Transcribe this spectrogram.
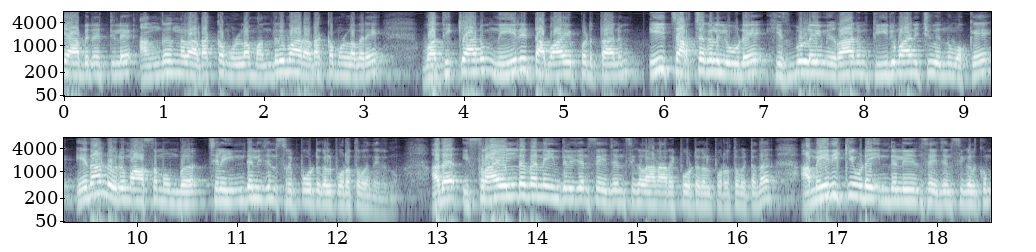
ക്യാബിനറ്റിലെ അംഗങ്ങളടക്കമുള്ള മന്ത്രിമാരടക്കമുള്ളവരെ വധിക്കാനും നേരിട്ട് അപായപ്പെടുത്താനും ഈ ചർച്ചകളിലൂടെ ഹിസ്ബുള്ളയും ഇറാനും തീരുമാനിച്ചു എന്നുമൊക്കെ ഏതാണ്ട് ഒരു മാസം മുമ്പ് ചില ഇന്റലിജൻസ് റിപ്പോർട്ടുകൾ പുറത്തു വന്നിരുന്നു. അത് ഇസ്രായേലിന്റെ തന്നെ ഇന്റലിജൻസ് ഏജൻസികളാണ് ആ റിപ്പോർട്ടുകൾ പുറത്തുവിട്ടത്. അമേരിക്കയുടെ ഇന്റലിജൻസ് ഏജൻസികൾക്കും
